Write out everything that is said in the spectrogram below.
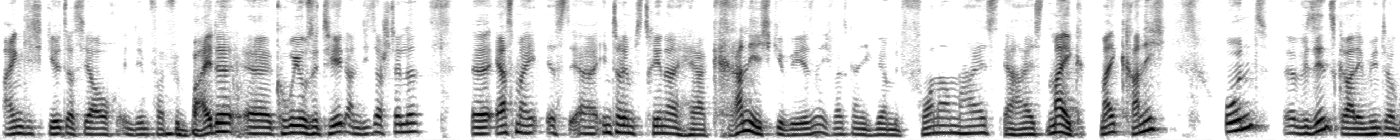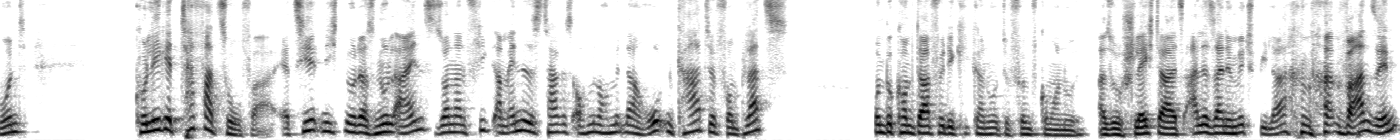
Eigentlich gilt das ja auch in dem Fall für beide. Äh, Kuriosität an dieser Stelle. Äh, erstmal ist er Interimstrainer Herr Kranich gewesen. Ich weiß gar nicht, wer mit Vornamen heißt. Er heißt Mike. Mike Kranich. Und äh, wir sehen es gerade im Hintergrund. Kollege Tafferzofer erzielt nicht nur das 0-1, sondern fliegt am Ende des Tages auch nur noch mit einer roten Karte vom Platz und bekommt dafür die Kickernote 5,0. Also schlechter als alle seine Mitspieler. Wahnsinn.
